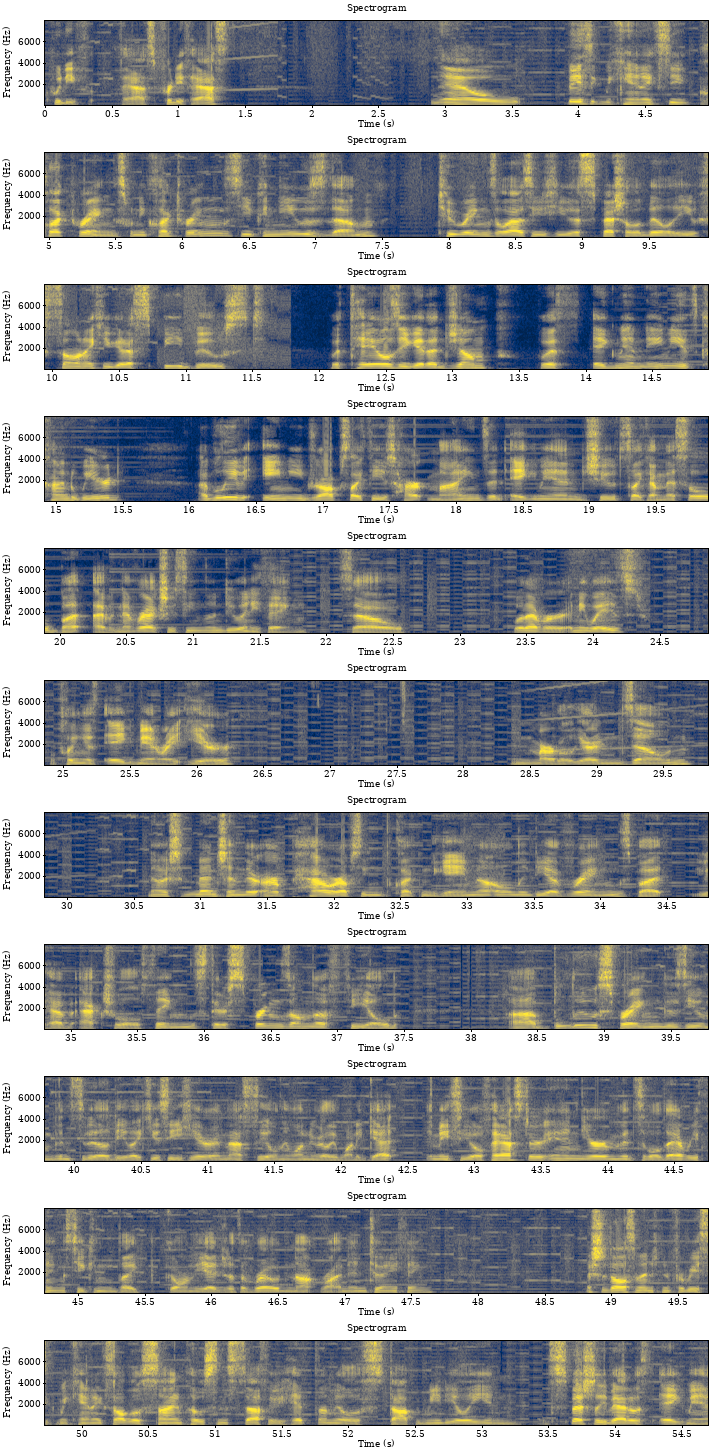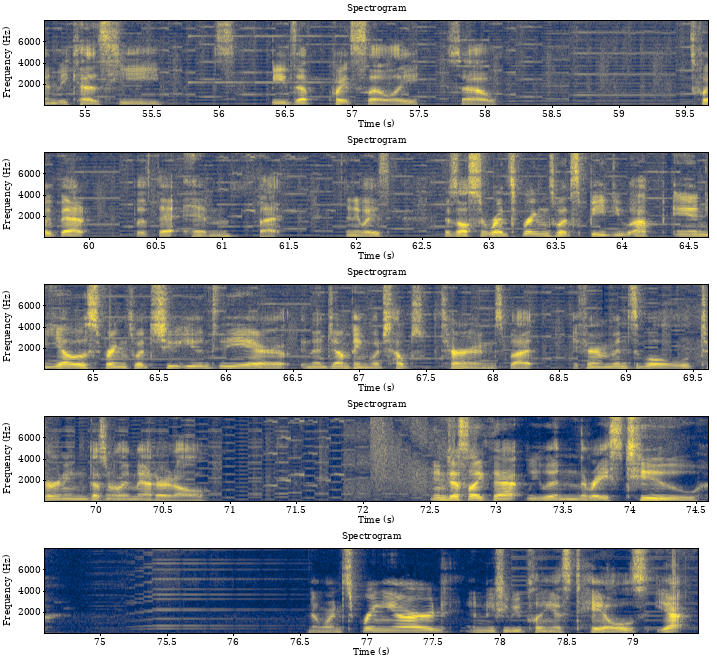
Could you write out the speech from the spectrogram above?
pretty fast, pretty fast. Now, basic mechanics, you collect rings. When you collect rings, you can use them. Two rings allows you to use a special ability. With Sonic, you get a speed boost. With Tails, you get a jump. With Eggman and Amy, it's kind of weird. I believe Amy drops like these heart mines and Eggman shoots like a missile, but I've never actually seen them do anything. So, whatever. Anyways, we're playing as Eggman right here. In Marble Garden Zone. Now I should mention, there are power-ups you can collect in the game. Not only do you have rings, but you have actual things. There's springs on the field. Uh, blue Spring gives you invincibility like you see here, and that's the only one you really want to get. It makes you go faster, and you're invincible to everything, so you can like go on the edge of the road and not run into anything. I should also mention for basic mechanics, all those signposts and stuff, if you hit them, you'll stop immediately, and it's especially bad with Eggman because he speeds up quite slowly, so it's quite bad with that him, but anyways. There's also red springs, which speed you up, and yellow springs, which shoot you into the air in a jumping, which helps with turns, but if you're invincible, turning doesn't really matter at all. And just like that, we win the race too. Now we're in Spring Yard, and we should be playing as Tails. Yeah.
